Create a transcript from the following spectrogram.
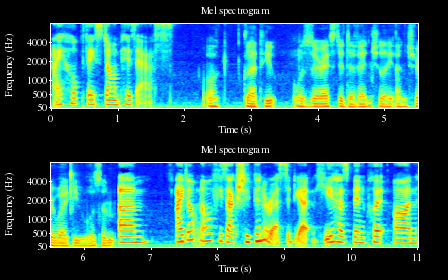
I hope they stomp his ass. Well, glad he was arrested eventually. Unsure why he wasn't. Um, I don't know if he's actually been arrested yet. He has been put on,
